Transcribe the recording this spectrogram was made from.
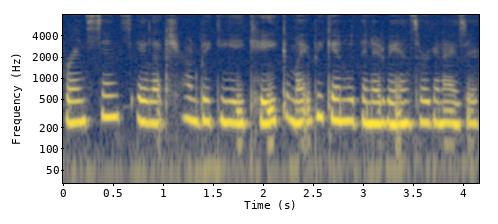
For instance, a lecture on baking a cake might begin with an advanced organizer,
